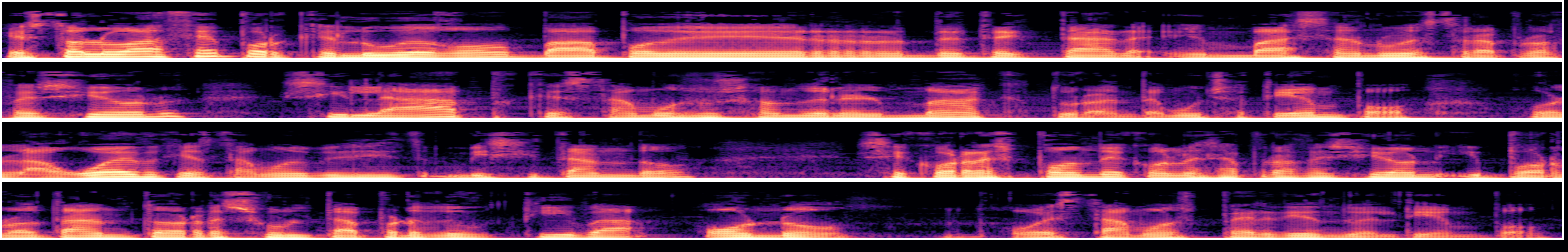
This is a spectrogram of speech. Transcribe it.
Esto lo hace porque luego va a poder detectar en base a nuestra profesión si la app que estamos usando en el Mac durante mucho tiempo o la web que estamos visitando se corresponde con esa profesión y por lo tanto resulta productiva o no, o estamos perdiendo el tiempo.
